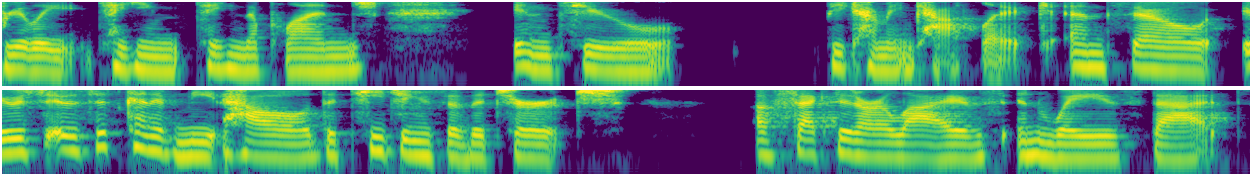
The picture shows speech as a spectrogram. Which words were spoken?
really taking, taking the plunge into becoming Catholic. And so it was, it was just kind of neat how the teachings of the church affected our lives in ways that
